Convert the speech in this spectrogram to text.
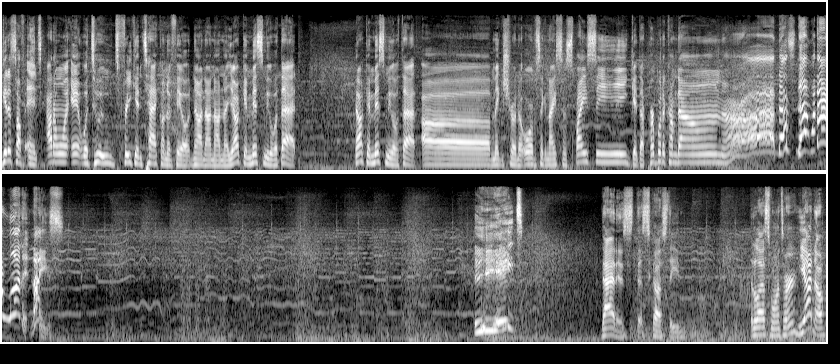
Get us off INTs. I don't want INT with two freaking tack on the field. No, no, no, no. Y'all can miss me with that. Y'all can miss me with that. Uh, making sure the orbs look nice and spicy. Get that purple to come down. Uh, that's not what I wanted. Nice. Eat! That is disgusting. It'll last one turn? Yeah, I know.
